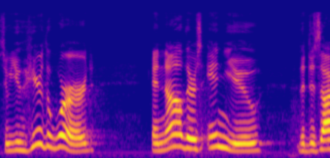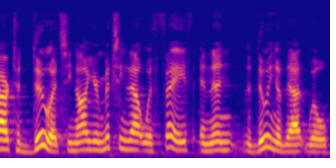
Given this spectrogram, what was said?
so you hear the word, and now there's in you the desire to do it. See, now you're mixing that with faith, and then the doing of that will,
